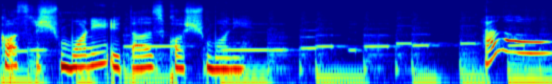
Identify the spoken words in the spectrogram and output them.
Costs money. It does cost money. Hello.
